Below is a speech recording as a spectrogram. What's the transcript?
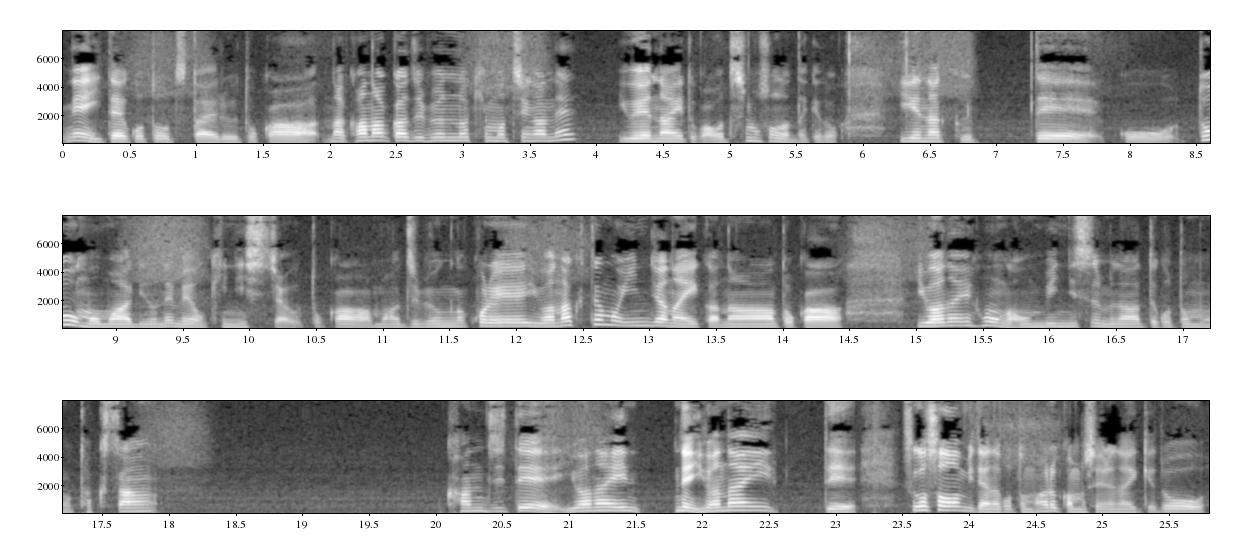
ね、言いたいことを伝えるとか、なかなか自分の気持ちがね、言えないとか、私もそうなんだけど、言えなくって、こう、どうも周りのね、目を気にしちゃうとか、まあ自分がこれ言わなくてもいいんじゃないかなとか、言わない方が穏便に済むなってこともたくさん感じて、言わない、ね、言わないで過ごそうみたいなこともあるかもしれないけど、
